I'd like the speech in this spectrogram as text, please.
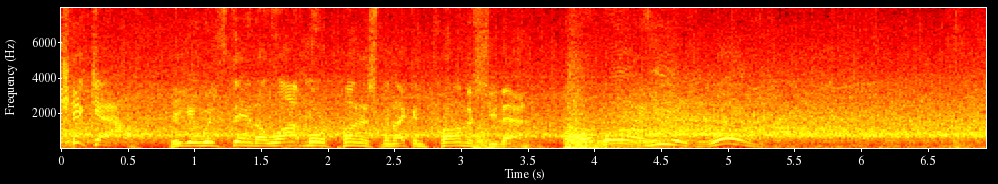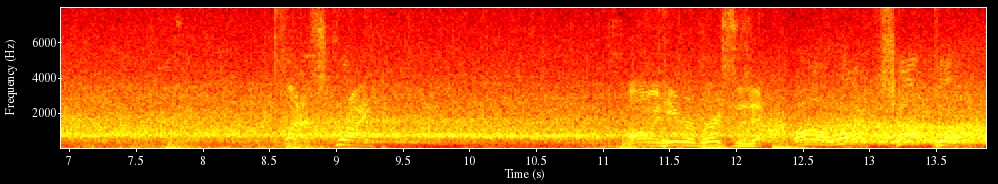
kick out. He can withstand a lot more punishment, I can promise you that. Oh, boy, he is rolling. What a strike. Oh, and he reverses it. Oh, what a chop block.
